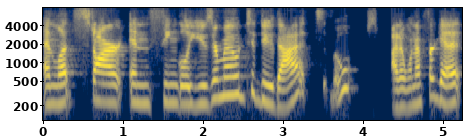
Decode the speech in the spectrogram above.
and let's start in single user mode to do that. Oops, I don't want to forget.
